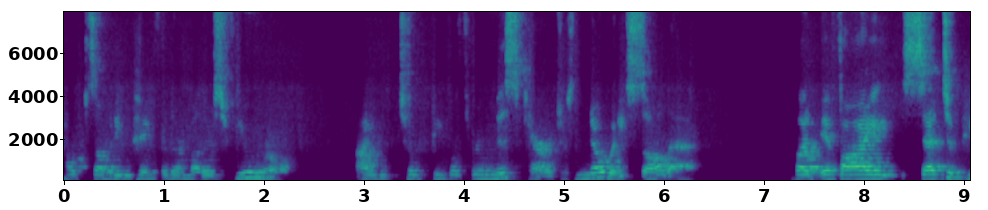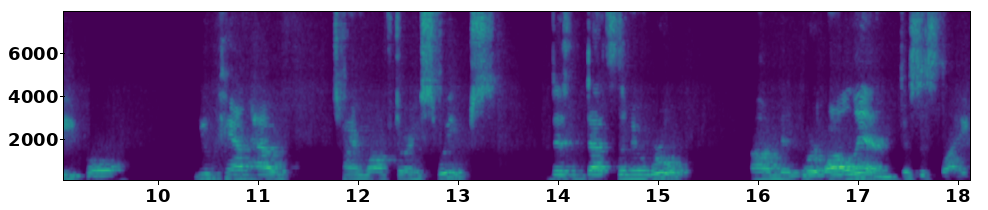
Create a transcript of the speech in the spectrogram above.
helped somebody pay for their mother's funeral. I took people through miscarriages. Nobody saw that. But if I said to people, you can't have time off during sweeps, that's the new rule. Um, we're all in. This is like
